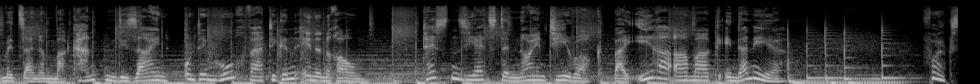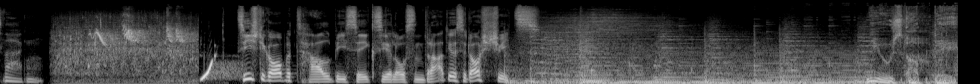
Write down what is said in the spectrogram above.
mit seinem markanten Design und dem hochwertigen Innenraum. Testen Sie jetzt den neuen T-Rock bei Ihrer Amag in der Nähe. Volkswagen. Dienstagabend halb sechs, ihr hört Radio Südostschweiz. News Update.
